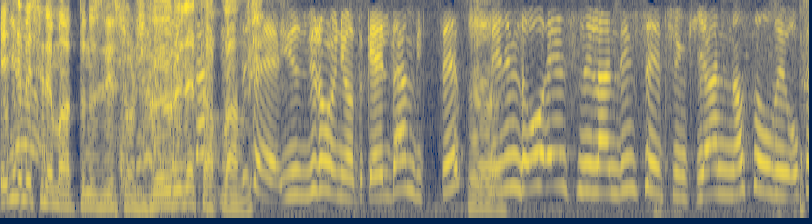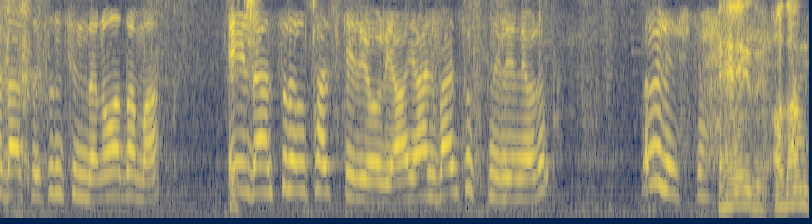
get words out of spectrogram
enlemesine mi attınız diye soracağım. Böğrüne saplanmış. İşte 101 oynuyorduk elden bitti. Benim de o en sinirlendiğim şey çünkü. Yani nasıl oluyor o kadar taşın içinden o adama. Elden sıralı taş geliyor ya. Yani ben çok sinirleniyorum. Öyle işte. He, adam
